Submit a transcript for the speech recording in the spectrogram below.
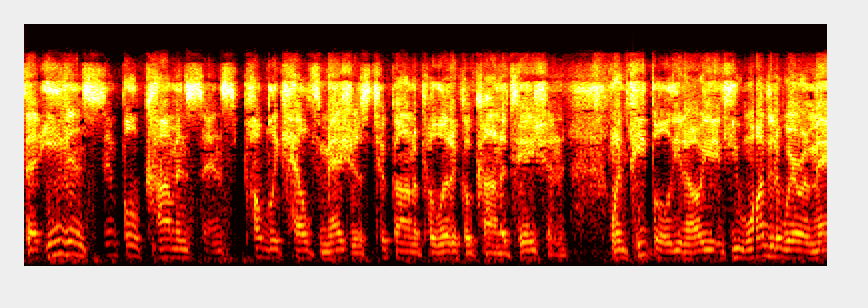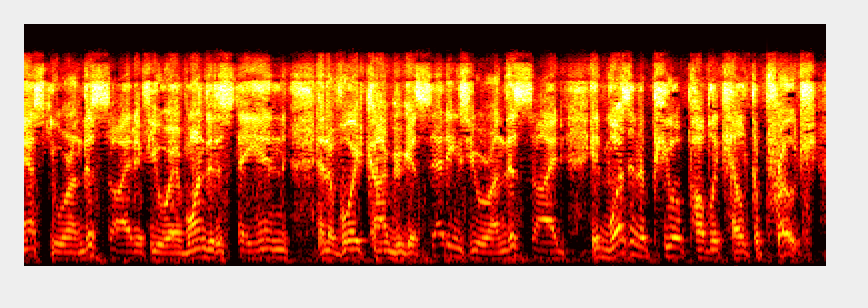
that even simple common sense public health measures took on a political connotation. When people, you know, if you wanted to wear a mask, you were on this side. If you wanted to stay in and avoid congregate settings, you were on this side. It wasn't a pure public health approach.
